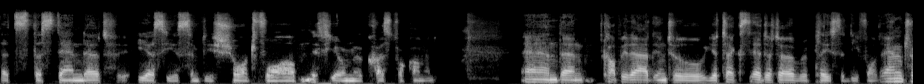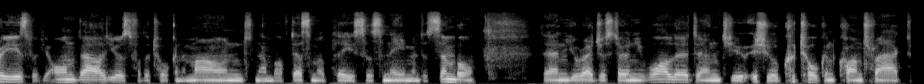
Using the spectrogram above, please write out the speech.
That's the standard. ERC is simply short for Ethereum request for comment and then copy that into your text editor, replace the default entries with your own values for the token amount, number of decimal places, name, and a symbol. Then you register a new wallet and you issue a token contract.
